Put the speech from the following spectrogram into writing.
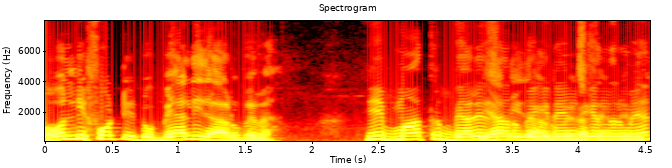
ओनली फोर्टी टू बयालीस हज़ार में। ये मात्र बयालीस हज़ार रुपए की रेंज के अंदर में है।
